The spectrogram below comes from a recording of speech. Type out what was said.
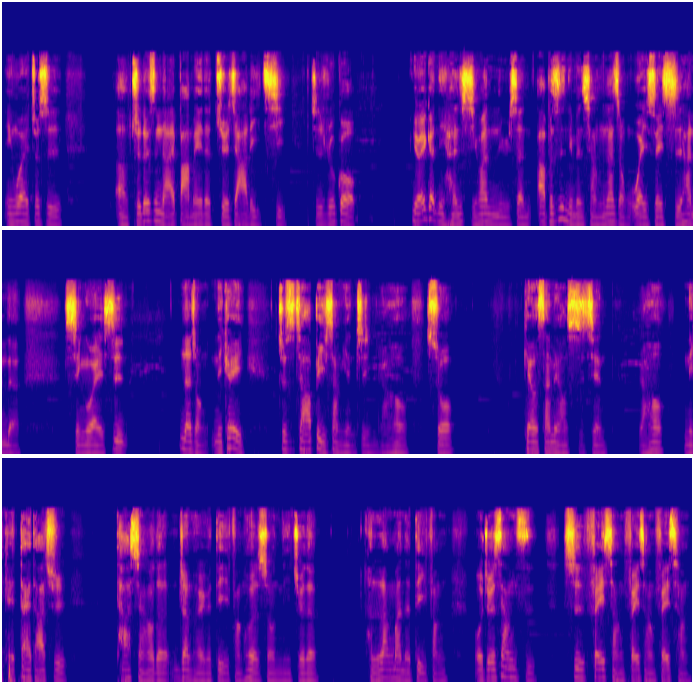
因为就是呃，绝对是拿来把妹的绝佳利器，就是如果。有一个你很喜欢的女生啊，不是你们想的那种尾随痴汉的行为，是那种你可以就是叫她闭上眼睛，然后说给我三秒时间，然后你可以带她去她想要的任何一个地方，或者说你觉得很浪漫的地方。我觉得这样子是非常非常非常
